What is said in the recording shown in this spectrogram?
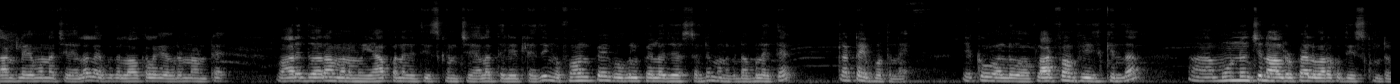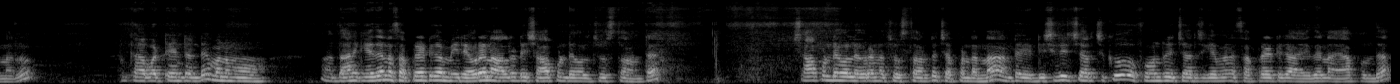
దాంట్లో ఏమన్నా చేయాలా? లేకపోతే లోకల్గా ఎవరైనా ఉంటే వారి ద్వారా మనం యాప్ అనేది తీసుకొని చేయాలా తెలియట్లేదు. ఇంకా ఫోన్పే గూగుల్ పేలో చేస్తుంటే మనకు డబ్బులు అయితే కట్ అయిపోతున్నాయి. ఎక్కువ వాళ్ళు ప్లాట్ఫామ్ ఫీజు కింద మూడు నుంచి నాలుగు రూపాయల వరకు తీసుకుంటున్నారు. కాబట్టి ఏంటంటే మనము దానికి ఏదైనా సపరేట్గా మీరు ఎవరైనా ఆల్రెడీ షాప్ ఉండే వాళ్ళు చూస్తూ ఉంటే షాప్ ఉండే వాళ్ళు ఎవరైనా చూస్తా ఉంటే చెప్పండి అన్న. అంటే డిష్ రీఛార్జ్కు ఫోన్ రీఛార్జ్కి ఏమైనా సపరేట్గా ఏదైనా యాప్ ఉందా?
